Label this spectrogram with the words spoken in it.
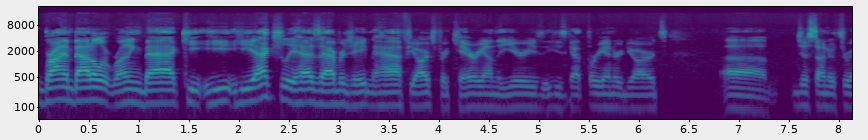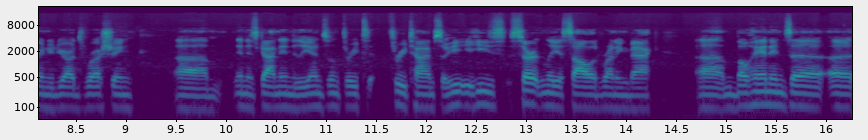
Brian Battie at running back. He he he actually has averaged eight and a half yards per carry on the year. He's he's got 300 yards, uh, just under 300 yards rushing, um, and has gotten into the end zone three t- three times. So he he's certainly a solid running back. Um, Bohanon's a, a,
